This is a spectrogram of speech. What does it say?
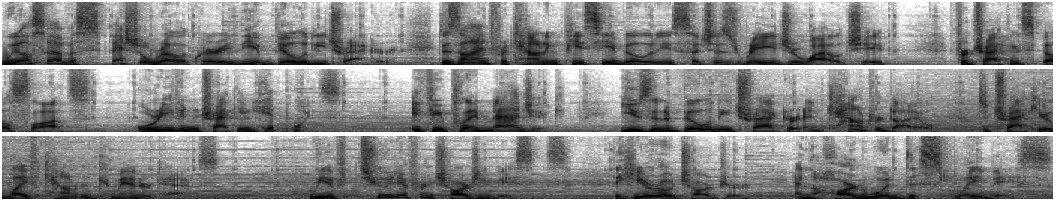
We also have a special reliquary, the Ability Tracker, designed for counting PC abilities such as Rage or Wild Shape, for tracking spell slots, or even tracking hit points. If you play Magic, use an Ability Tracker and Counter Dial to track your life count and commander tax. We have two different charging bases, the Hero Charger and the Hardwood Display Base.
